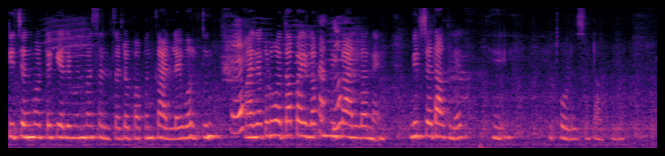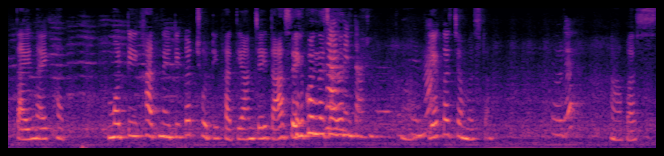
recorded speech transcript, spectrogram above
किचन मोठं केले म्हणून मसाल्याचा डब्बा पण काढलाय वरतून. हे? माझ्याकडे होता पहिला पण मी काढला नाही. मिरच्या टाकल्यात. हे हे थोडंसं टाकूया. ताई नाही खात. मोठी खात नाही तिखट छोटी खाते. आमच्या इथं असं आहे कोणाच्या हां? एकच चम्मच टाक? हां बस.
